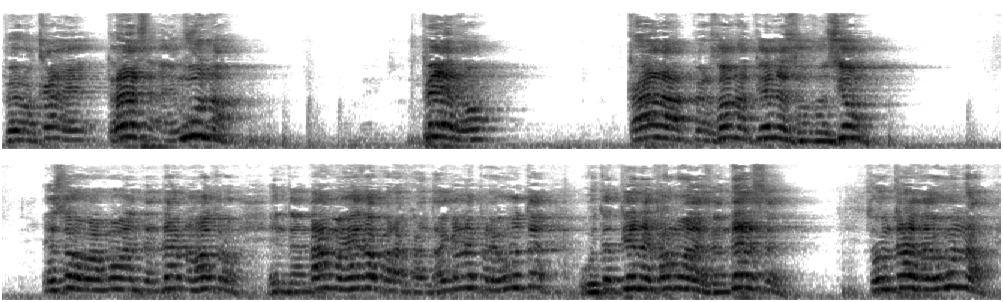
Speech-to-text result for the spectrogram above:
pero eh, tres en una. Pero cada persona tiene su función. Eso vamos a entender nosotros. Entendamos eso para cuando alguien le pregunte, usted tiene cómo defenderse. Son tres de una,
